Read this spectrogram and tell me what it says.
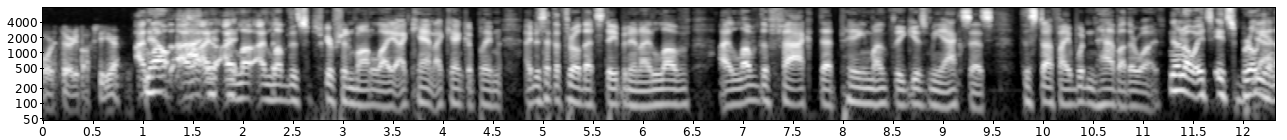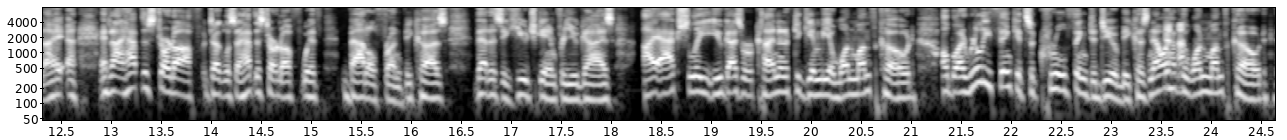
or thirty bucks a year. I now, love I, I, I, I, love I love the subscription model. I, I can't I can't complain. I just have to throw that statement in. I love I love the fact that paying monthly gives me access to stuff I wouldn't have otherwise. No, no, it's it's brilliant. Yeah. I uh, and I have to start off, Douglas. I have to start off with Battlefront because that is a huge game for you guys. I actually, you guys were kind enough to give me a one month code. Although I really think it's a cruel thing to do because now I have the one month code,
